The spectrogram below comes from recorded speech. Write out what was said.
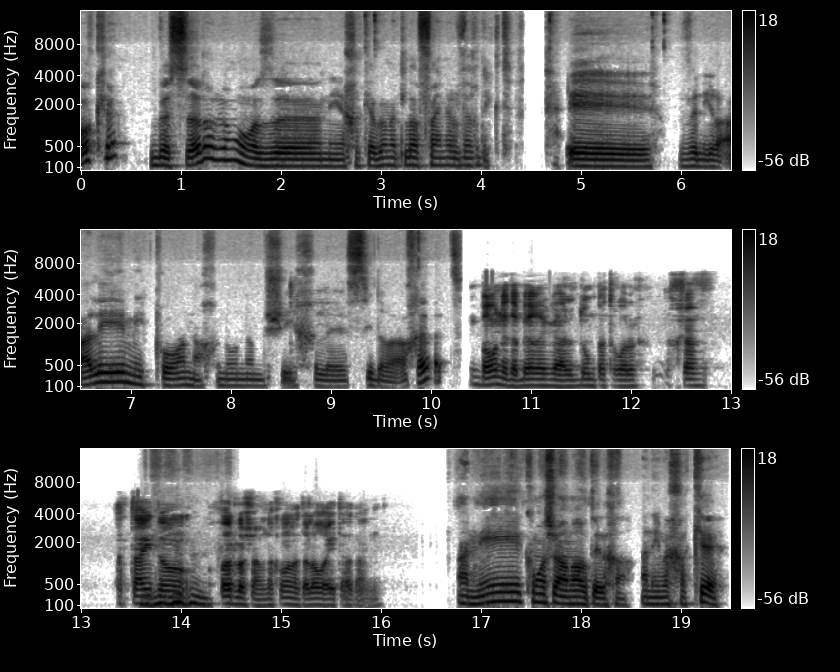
אוקיי, בסדר גמור, אז uh, אני אחכה באמת לפיינל ורדיקט. Uh, ונראה לי מפה אנחנו נמשיך לסדרה אחרת. בואו נדבר רגע על דום פטרול. עכשיו, אתה איתו עוד לא שם, נכון? אתה לא ראית עדיין. אני, כמו שאמרתי לך, אני מחכה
